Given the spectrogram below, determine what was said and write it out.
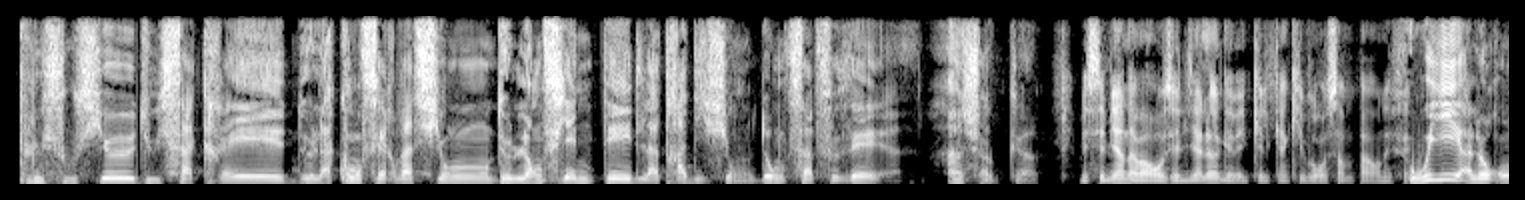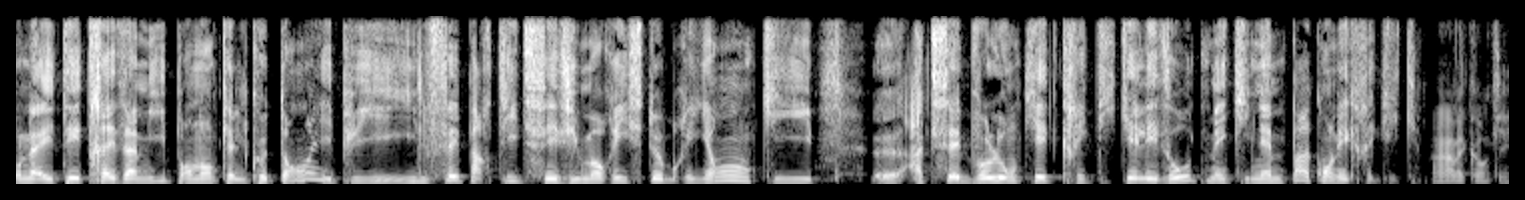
plus soucieux du sacré, de la conservation, de l'ancienneté, de la tradition. Donc ça faisait un choc. Mais c'est bien d'avoir osé le dialogue avec quelqu'un qui vous ressemble pas, en effet. Oui, alors on a été très amis pendant quelque temps, et puis il fait partie de ces humoristes brillants qui euh, acceptent volontiers de critiquer les autres, mais qui n'aiment pas qu'on les critique. Ah d'accord, ok.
